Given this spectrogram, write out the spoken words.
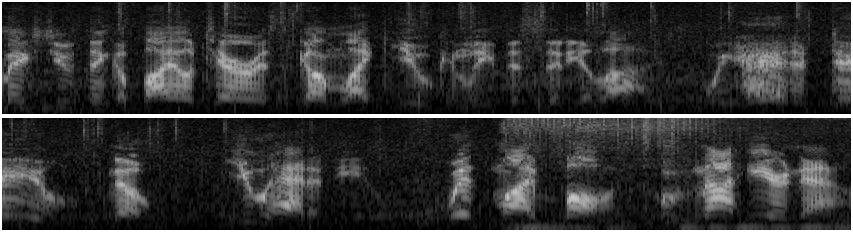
What makes you think a bioterrorist scum like you can leave this city alive? We had a deal. No, you had a deal. With my boss, who's not here now.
